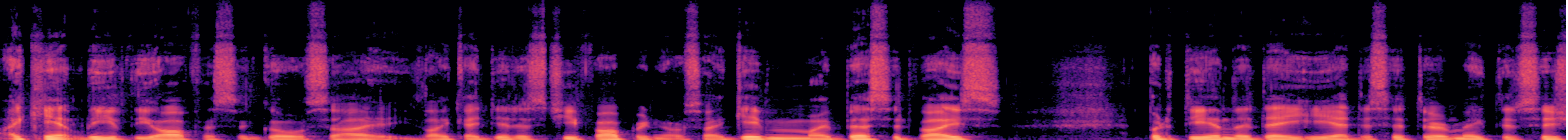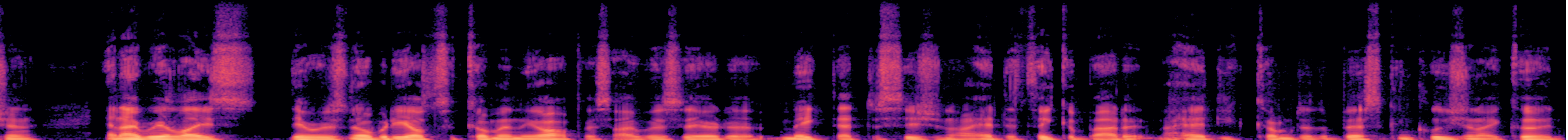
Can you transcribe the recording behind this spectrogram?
I can't leave the office and go aside like I did as chief operating officer. I gave him my best advice, but at the end of the day, he had to sit there and make the decision. And I realized there was nobody else to come in the office. I was there to make that decision. I had to think about it. and I had to come to the best conclusion I could.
